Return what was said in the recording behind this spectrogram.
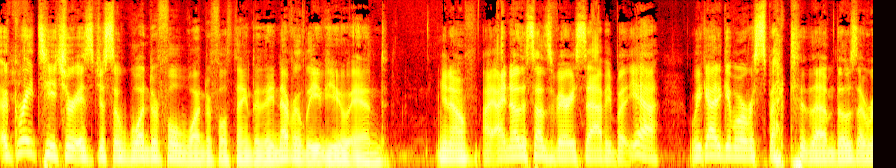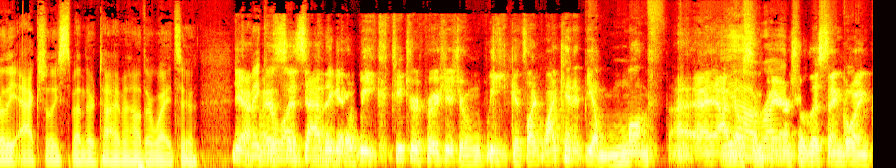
a great teacher is just a wonderful, wonderful thing that they never leave you. And, you know, I, I know this sounds very sappy, but yeah, we got to give more respect to them, those that really actually spend their time out of their way to. Yeah, make it's, it's sad they get a week teacher appreciation week. It's like why can't it be a month? I, I yeah, know some right. parents are listening, going,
